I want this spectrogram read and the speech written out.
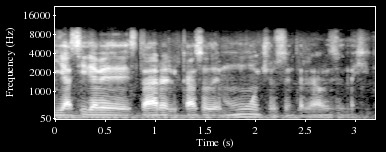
y así debe estar el caso de muchos entrenadores en México.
